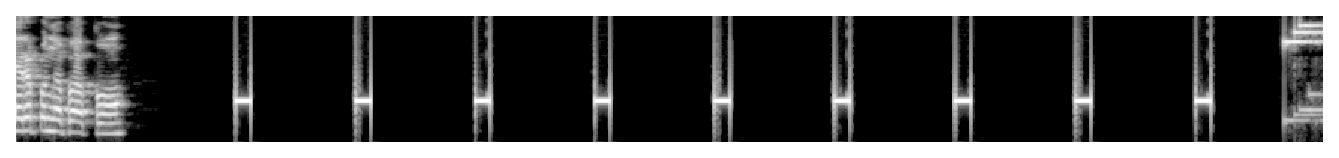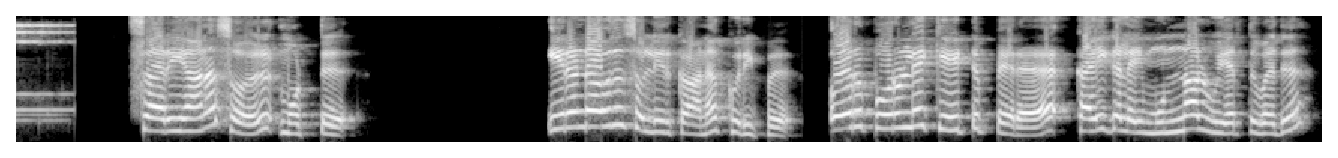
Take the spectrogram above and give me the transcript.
நிரப்புங்க பார்ப்போம். சரியான சொல் மொட்டு. இரண்டாவது சொல்லிற்கான குறிப்பு. ஒரு பொருளை கேட்டு பெற கைகளை முன்னால் உயர்த்துவது.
